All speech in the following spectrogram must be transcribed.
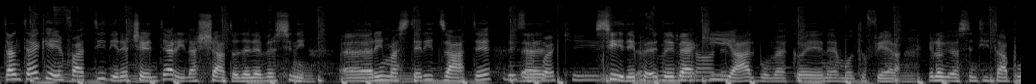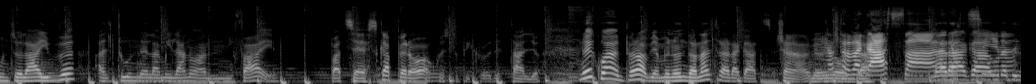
Tant'è che infatti di recente ha rilasciato delle versioni eh, rimasterizzate. Dei eh, vecchi. sì, dei, dei vecchi album, ecco, ed è molto fiera. Io l'ho sentita appunto live al tunnel a Milano anni fa e pazzesca, però questo piccolo dettaglio. Noi qua però abbiamo in onda un'altra ragazza, cioè abbiamo Un'altra onda ragazza. una raga, una di,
